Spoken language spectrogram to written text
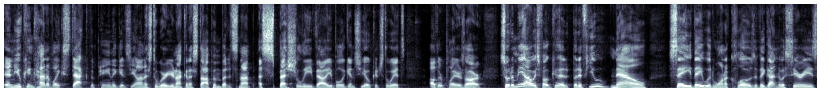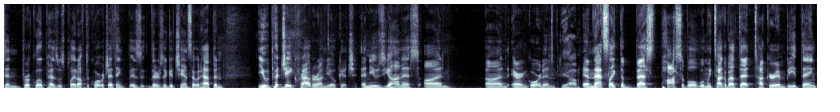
And you can kind of like stack the pain against Giannis to where you're not going to stop him, but it's not especially valuable against Jokic the way it's other players are. So to me, I always felt good. But if you now say they would want to close, if they got into a series and Brook Lopez was played off the court, which I think is there's a good chance that would happen, you would put Jay Crowder on Jokic and use Giannis on on Aaron Gordon. Yeah. and that's like the best possible. When we talk about that Tucker and Embiid thing,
